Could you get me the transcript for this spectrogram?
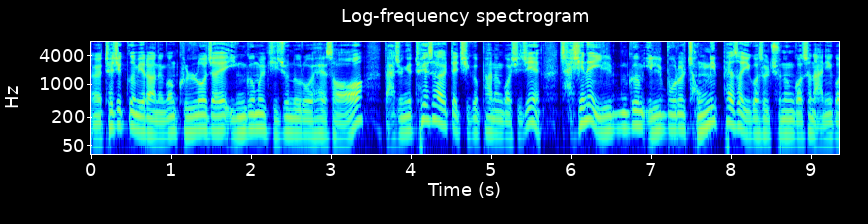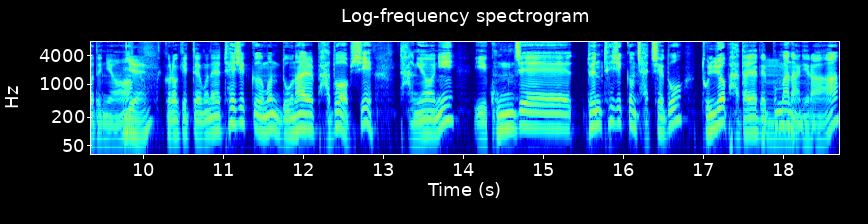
에, 퇴직금이라는 건 근로자의 임금을 기준으로 해서 나중에 퇴사할 때 지급하는 것이지 자신의 임금 일부를 적립해서 이것을 주는 것은 아니거든요. 예. 그렇기 때문에 퇴직금은 논할 바도 없이 당연히 이 공제된 퇴직금 자체도 돌려받아야 될 뿐만 아니라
